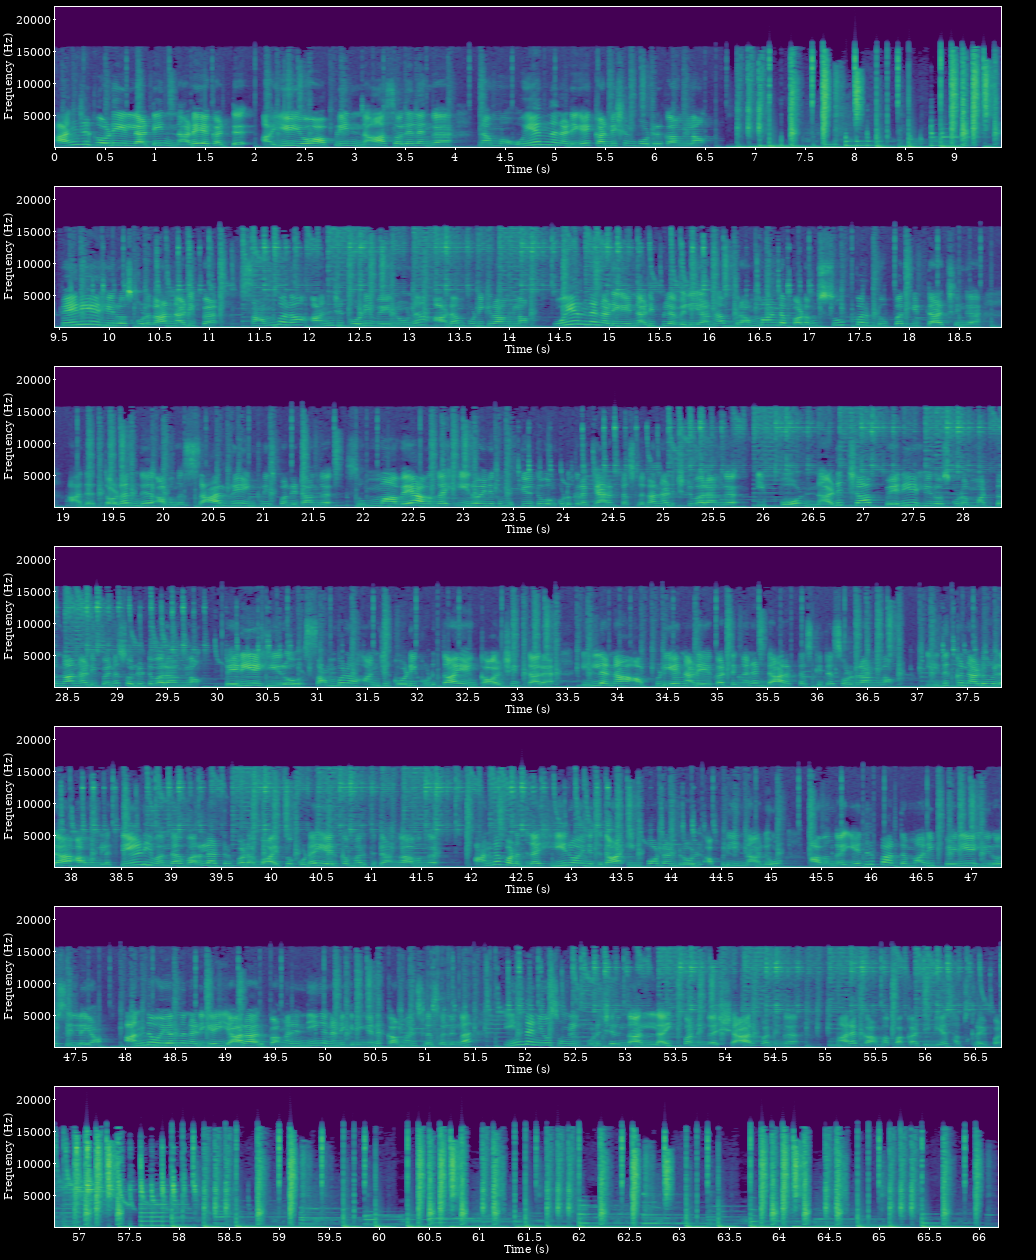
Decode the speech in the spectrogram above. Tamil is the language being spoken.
அஞ்சு கோடி இல்லாட்டி நடைய கட்டு. ஐயோ அப்படின்னு நான் சொல்லலைங்க. நம்ம உயர்ந்த நடிகை கண்டிஷன் போட்டிருக்காங்களாம். பெரிய ஹீரோஸ் கூட தான் நடிப்பேன். சம்பளம் அஞ்சு கோடி வேணும்னு அடம் பிடிக்கிறாங்களாம். உயர்ந்த நடிகை நடிப்பில் வெளியான பிரம்மாண்ட படம் சூப்பர் டூப்பர் ஹிட் ஆச்சுங்க. அதை தொடர்ந்து அவங்க சேலரியை இன்க்ரீஸ் பண்ணிட்டாங்க. சும்மாவே அவங்க ஹீரோயினுக்கு முக்கியத்துவம் கொடுக்குற கேரக்டர்ஸில் தான் நடிச்சிட்டு வராங்க. இப்போ நடிச்சா பெரிய ஹீரோஸ் கூட மட்டும்தான் நடிப்பேன்னு சொல்லிட்டு வராங்களாம். பெரிய ஹீரோ சம்பளம் அஞ்சு கோடி கொடுத்தா என் கால் ஷீட் தரேன். இல்லைன்னா அப்படியே நடைய கட்டுங்கன்னு டேரக்டர்ஸ் கிட்ட சொல்கிறாங்களாம் இதுக்கு நடுவில் அவங்கள தேடி வந்த வரலாற்று பட வாய்ப்பை கூட ஏற்க மறுத்துட்டாங்க அவங்க. அந்த படத்தில் ஹீரோயினுக்கு தான் இம்பார்ட்டன்ட் ரோல் அப்படின்னாலும் அவங்க எதிர்பார்த்த மாதிரி பெரிய ஹீரோஸ் இல்லையா? அந்த உயர்ந்த நடிகை யாரா இருப்பாங்கன்னு நீங்க நினைக்கிறீங்கன்னு கமெண்ட்ஸில் சொல்லுங்க. இந்த நியூஸ் உங்களுக்கு பிடிச்சிருந்தா லைக் பண்ணுங்க ஷேர் பண்ணுங்க. மறக்காம பக்கா டிவியை சப்ஸ்கிரைப் பண்ணுங்க.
